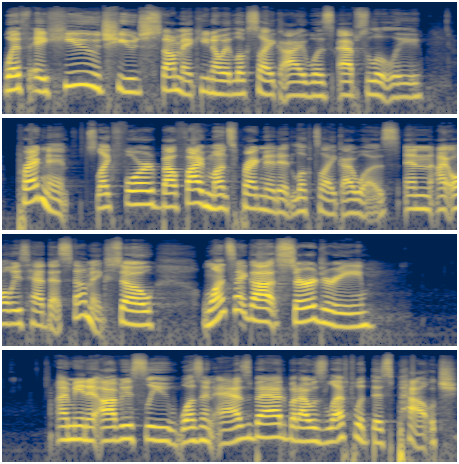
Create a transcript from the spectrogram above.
with a huge, huge stomach. You know, it looks like I was absolutely pregnant. It's like for about five months pregnant, it looked like I was. And I always had that stomach. So once I got surgery, I mean, it obviously wasn't as bad, but I was left with this pouch.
